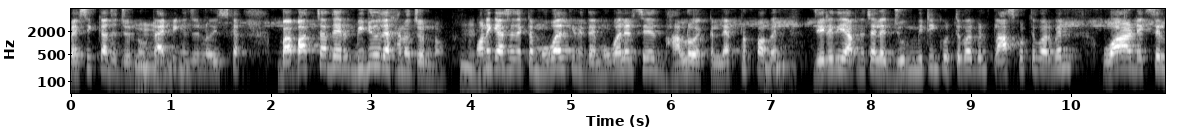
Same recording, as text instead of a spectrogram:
বেসিক কাজের জন্য টাইপিং এর জন্য বা বাচ্চাদের ভিডিও দেখানোর জন্য। অনেকে আছে একটা মোবাইল কিনে দেয় মোবাইলের চেয়ে ভালো একটা ল্যাপটপ পাবেন যেটা দিয়ে আপনি চাইলে জুম মিটিং করতে পারবেন ক্লাস করতে পারবেন ওয়ার্ড এক্সেল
